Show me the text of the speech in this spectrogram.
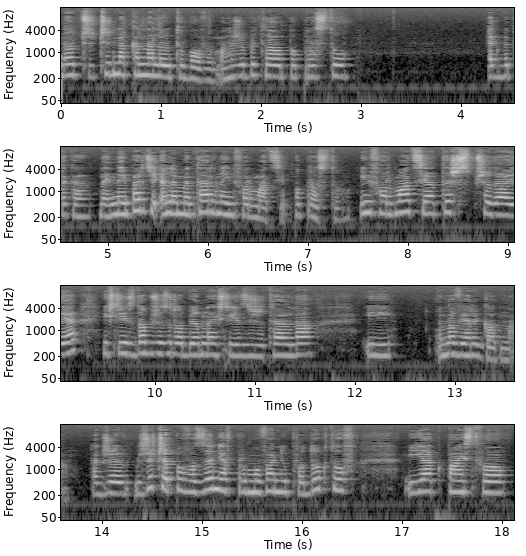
no, czy, czy na kanale YouTube'owym, ale żeby to po prostu jakby taka naj, najbardziej elementarne informacje, po prostu. Informacja też sprzedaje, jeśli jest dobrze zrobiona, jeśli jest rzetelna i no wiarygodna. Także życzę powodzenia w promowaniu produktów. Jak Państwo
